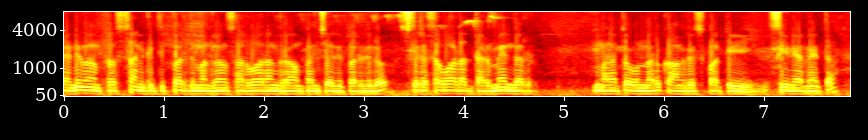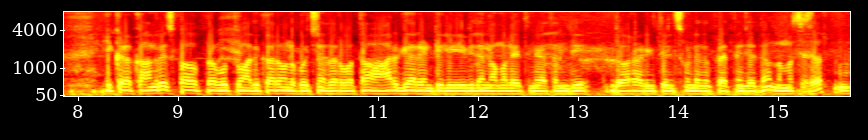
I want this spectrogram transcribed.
నమస్కారం అండి మనం ప్రస్తుతానికి తిప్పర్తి మండలం సర్వారం గ్రామ పంచాయతీ పరిధిలో సిరసవాడ ధర్మేందర్ మనతో ఉన్నారు కాంగ్రెస్ పార్టీ సీనియర్ నేత. ఇక్కడ కాంగ్రెస్ ప్ర- ప్రభుత్వం అధికారంలోకి వచ్చిన తర్వాత ఆరు గ్యారంటీలు ఏ విధంగా అమలవుతున్నాయి అతని ద్వారా అడిగి తెలుసుకునేందుకు ప్రయత్నం చేద్దాం. నమస్తే సార్.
